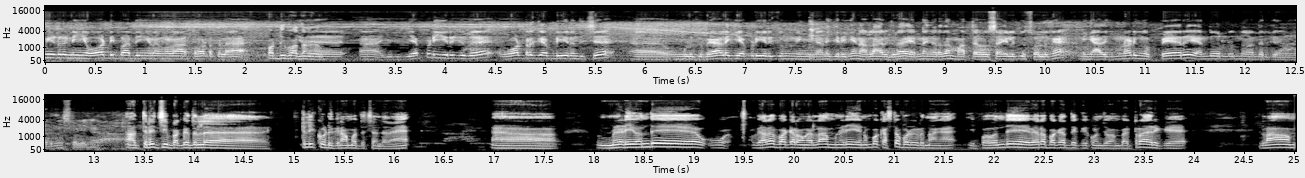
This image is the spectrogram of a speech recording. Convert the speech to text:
மீட்டர் நீங்கள் ஓட்டி பார்த்தீங்களா தோட்டத்தில்? ஒட்டி பார்த்தாங்க ஆ இது எப்படி இருக்குது? ஓட்டுறதுக்கு எப்படி இருந்துச்சு? உங்களுக்கு வேலைக்கு எப்படி இருக்குன்னு நீங்கள் நினைக்கிறீங்க? நல்லா இருக்குதா? என்னங்கிறத மற்ற விவசாயிகளுக்கு சொல்லுங்கள் நீங்கள் அதுக்கு முன்னாடி உங்கள் பேர் எந்த ஊர்லேருந்து வந்திருக்குங்கிறது சொல்லுங்கள் நான் திருச்சி பக்கத்தில் கிளிக்கோடு கிராமத்தை சேர்ந்தவன். முன்னாடி வந்து வேலை பார்க்குறவங்க எல்லாம் முன்னாடி ரொம்ப கஷ்டப்பட்டு இருந்தாங்க. இப்போ வந்து வேலை பார்க்கறதுக்கு கொஞ்சம் பெட்டராக இருக்குது எல்லாம்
